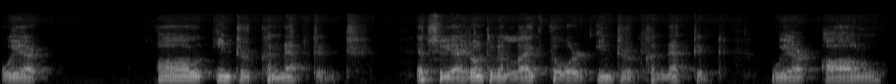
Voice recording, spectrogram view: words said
We are all interconnected. Actually, I don't even like the word interconnected. We are all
